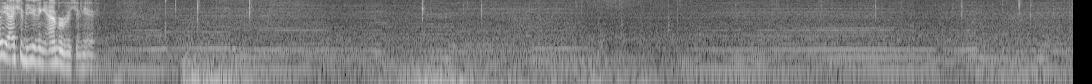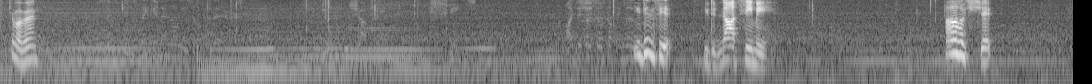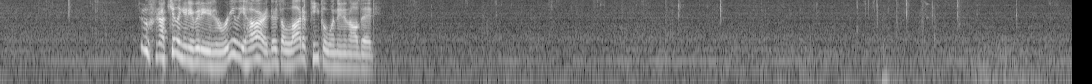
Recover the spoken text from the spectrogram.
Oh, yeah, I should be using amber vision here. Come on, man. Something's making a noise over there. I think I saw something move. You didn't see it. You did not see me. Oh shit. Ooh, not killing anybody is really hard. There's a lot of people when they're all dead.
